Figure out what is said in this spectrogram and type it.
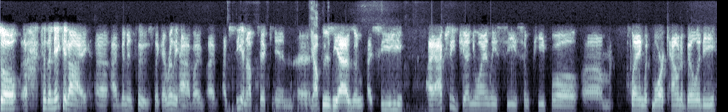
So, uh, to the naked eye, uh, I've been enthused. Like I really have. I've I've, I've seen an uptick in uh, Yep. enthusiasm. I see. I actually genuinely see some people um, playing with more accountability.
